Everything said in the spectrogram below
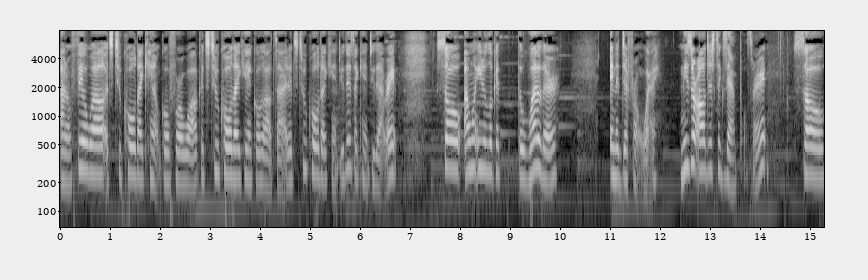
I don't feel well. It's too cold. I can't go for a walk. It's too cold. I can't go outside. It's too cold. I can't do this. I can't do that." Right? So, I want you to look at the weather in a different way. And these are all just examples, right? So,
